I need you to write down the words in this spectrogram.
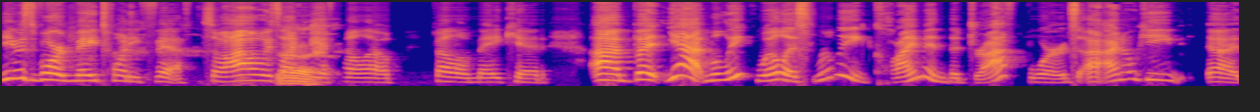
he was born May 25th, so I always like uh, to be a fellow fellow May kid. Um, but yeah, Malik Willis really climbing the draft boards. I, I know he uh,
